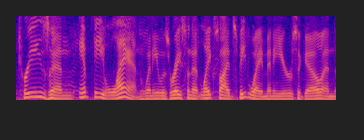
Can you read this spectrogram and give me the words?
trees and empty land when he was racing at Lakeside Speedway many years ago. And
